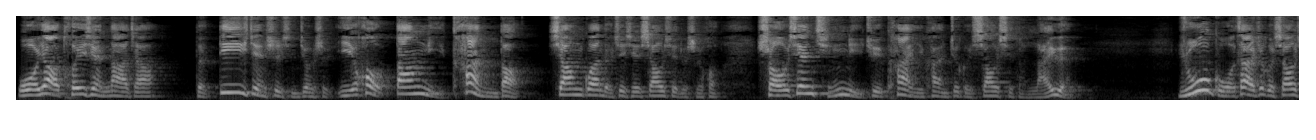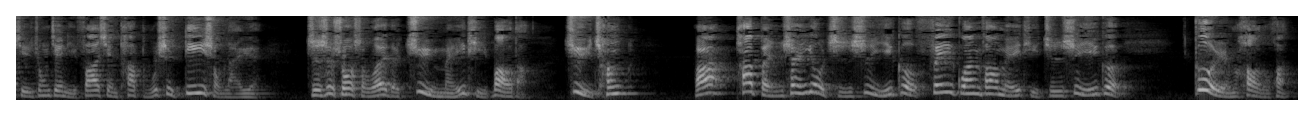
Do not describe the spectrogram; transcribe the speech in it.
我要推荐大家的第一件事情就是，以后当你看到相关的这些消息的时候，首先请你去看一看这个消息的来源。如果在这个消息中间你发现它不是第一手来源，只是说所谓的据媒体报道、据称，而它本身又只是一个非官方媒体，只是一个个人号的话。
